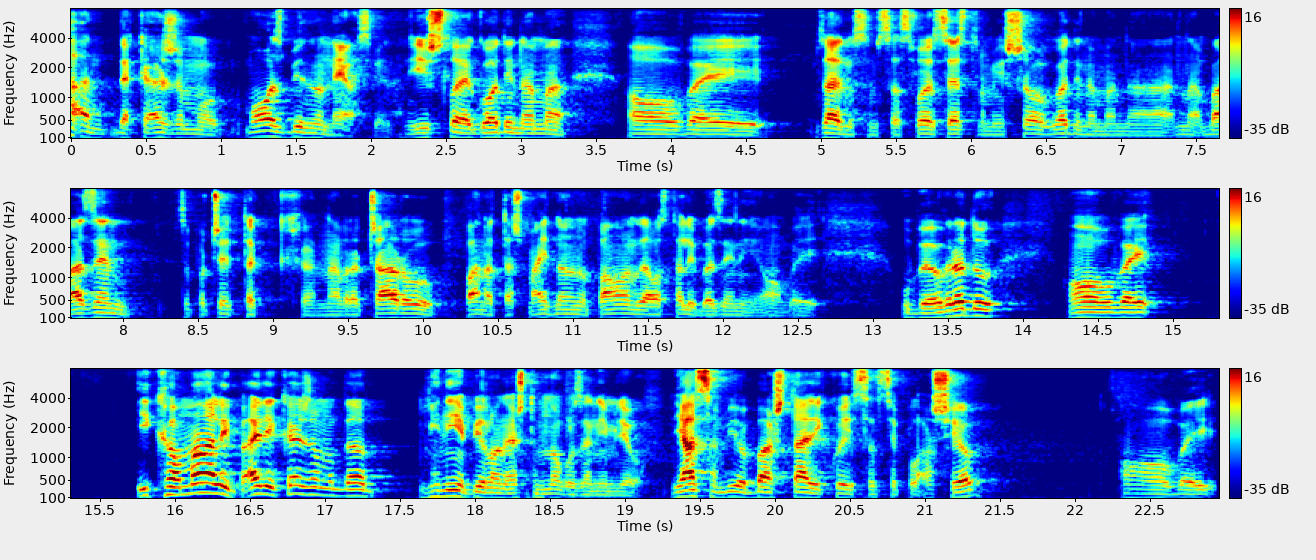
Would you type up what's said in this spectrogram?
pa da kažemo ozbiljno, neozbiljno. Išlo je godinama, ovaj, zajedno sam sa svojom sestrom išao godinama na, na bazen, za početak na Vračaru, pa na Tašmajdanu, pa onda ostali bazeni ovaj, u Beogradu. Ovaj, I kao mali, ajde kažemo da mi nije bilo nešto mnogo zanimljivo. Ja sam bio baš taj koji sam se plašio, ovaj,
